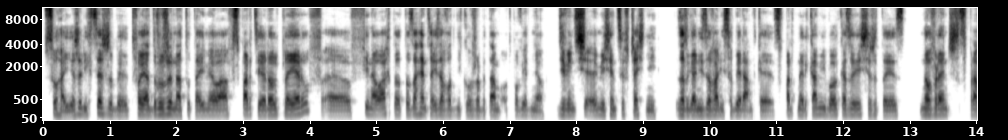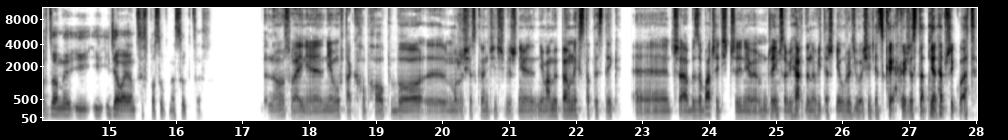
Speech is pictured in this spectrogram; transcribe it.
słuchaj, jeżeli chcesz, żeby twoja drużyna tutaj miała wsparcie roleplayerów e, w finałach, to, to zachęcaj zawodników, żeby tam odpowiednio 9 e, miesięcy wcześniej zorganizowali sobie randkę z partnerkami, bo okazuje się, że to jest no wręcz sprawdzony i, i, i działający sposób na sukces. No słuchaj, nie, nie mów tak hop hop, bo y, może się skręcić, wiesz, nie, nie mamy pełnych statystyk. E, trzeba by zobaczyć, czy nie wiem, Jamesowi Hardenowi też nie urodziło się dziecko jakoś ostatnio na przykład,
